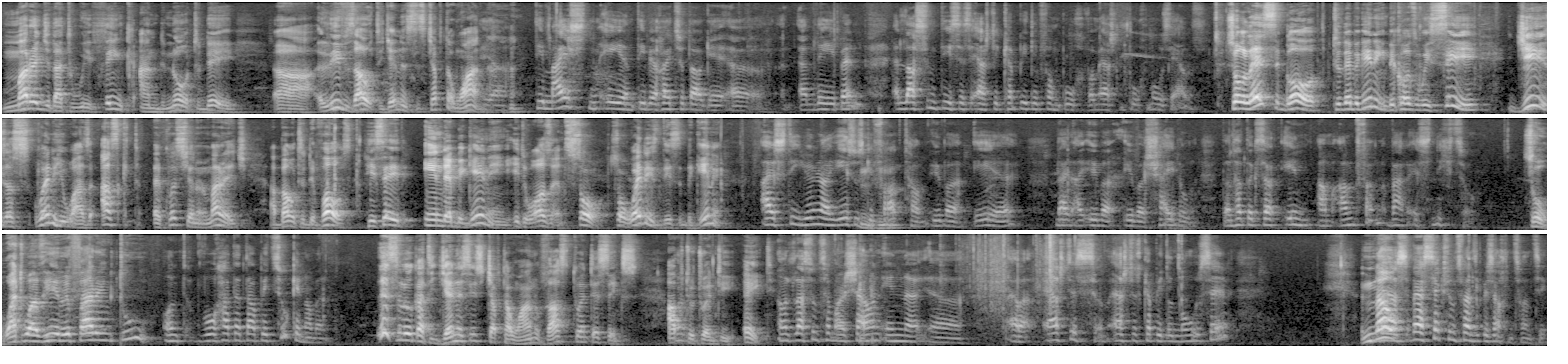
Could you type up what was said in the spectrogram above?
marriage that we think and know today uh, leaves out Genesis chapter 1. Ja. Die meisten Ehen, die wir heutzutage äh, erleben, lassen dieses erste Kapitel vom Buch, vom ersten Buch Mose aus. So let's go to the beginning because we see Jesus, when he was asked a question on marriage about divorce, he said, In the beginning, it wasn't so. So, where is this beginning? Als die Jünger Jesus gefragt haben über Ehe, nein, äh, über, über Scheidung, dann hat er gesagt, in, am Anfang war es nicht so. So, what was he referring to? Und wo hat er da Bezug genommen? Let's look at Genesis chapter 1, verse 26 up to 28. Und lass uns einmal schauen in äh, äh, erstes, erstes Kapitel Mose, Now, Vers, Vers 26 bis 28.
